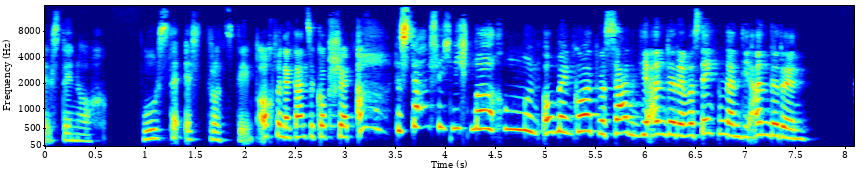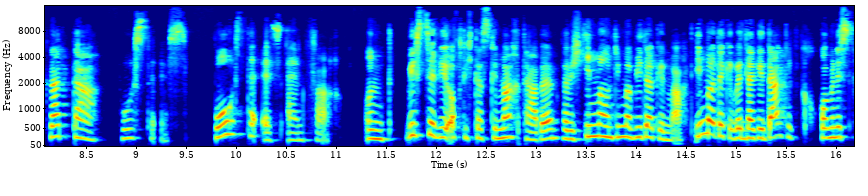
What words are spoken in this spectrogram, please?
es dennoch. Wusste es trotzdem. Auch wenn der ganze Kopf schreit, oh, das darf ich nicht machen. Und oh mein Gott, was sagen die anderen? Was denken dann die anderen? Gerade da wusste es. Wusste es einfach. Und wisst ihr, wie oft ich das gemacht habe? Das habe ich immer und immer wieder gemacht. Immer, wenn der Gedanke gekommen ist,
